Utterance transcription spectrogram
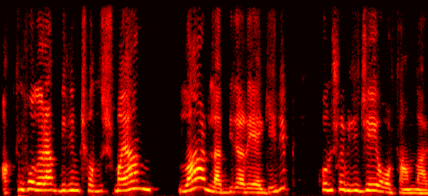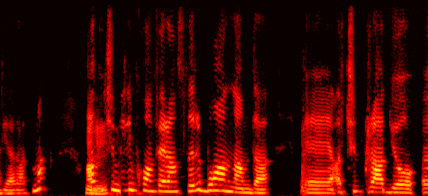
aktif olarak bilim çalışmayanlarla bir araya gelip konuşabileceği ortamlar yaratmak. Halk için bilim konferansları bu anlamda e, açık radyo e,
